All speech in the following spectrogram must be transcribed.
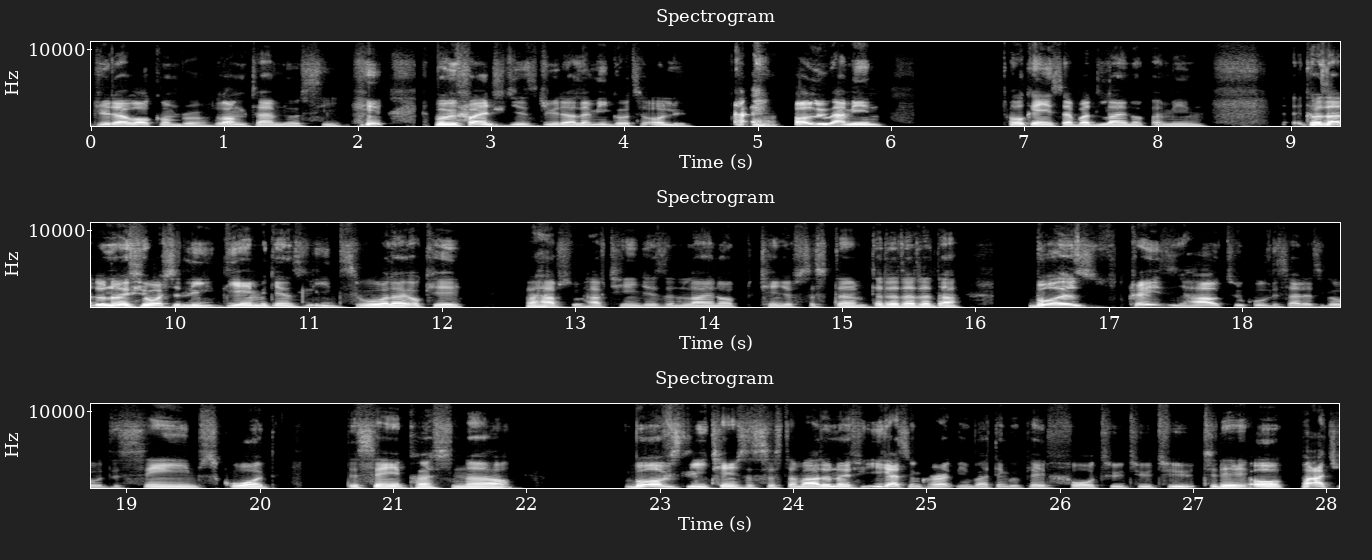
Judah, welcome, bro. Long time no see. but before I introduce Judah, let me go to Olu. Olu, I mean, what can you say about the lineup? I mean, because I don't know if you watched the league game against Leeds, we were like, okay, perhaps we'll have changes in lineup, change of system, da da da da da. But it's crazy how Tuchel decided to go with the same squad, the same personnel. But obviously, he changed the system. I don't know if you guys can correct me, but I think we played 4 2 2 2 today, or perhaps,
